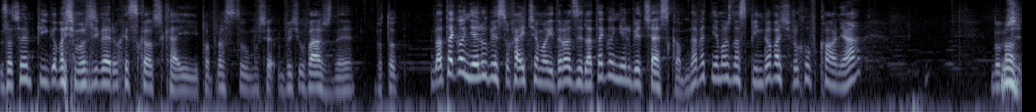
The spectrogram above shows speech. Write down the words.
zacząłem pingować możliwe ruchy skoczka i po prostu muszę być uważny, bo to... Dlatego nie lubię, słuchajcie moi drodzy, dlatego nie lubię czeską. Nawet nie można spingować ruchów konia, bo, brzy...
